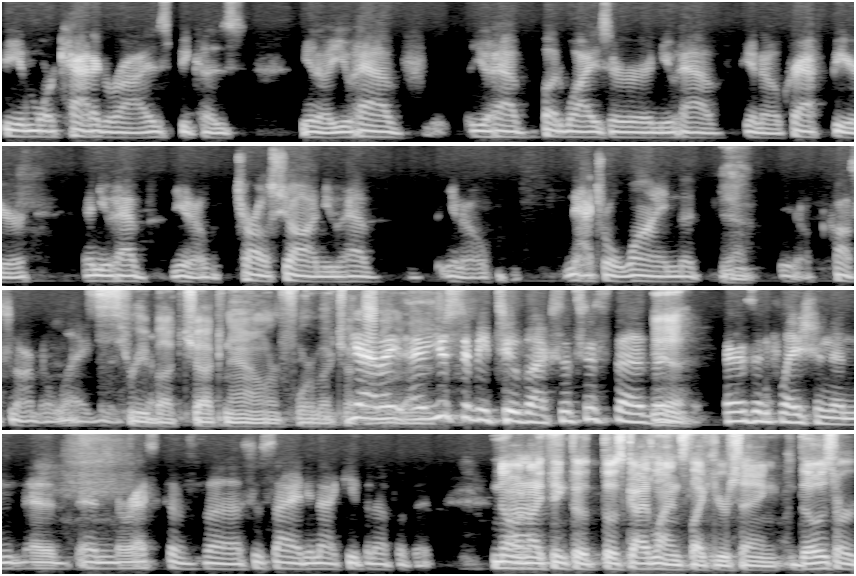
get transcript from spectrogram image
being more categorized because you know you have you have Budweiser and you have you know craft beer and you have you know Charles Shaw and you have you know natural wine that Yeah. you know costs an arm and a leg. Three buck chuck now or four buck chuck. Yeah, they, it used to be two bucks. It's just the, the Yeah. there's inflation and, and and the rest of uh, society not keeping up with it. No, and Uh, I think that those guidelines, like you're saying, those are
